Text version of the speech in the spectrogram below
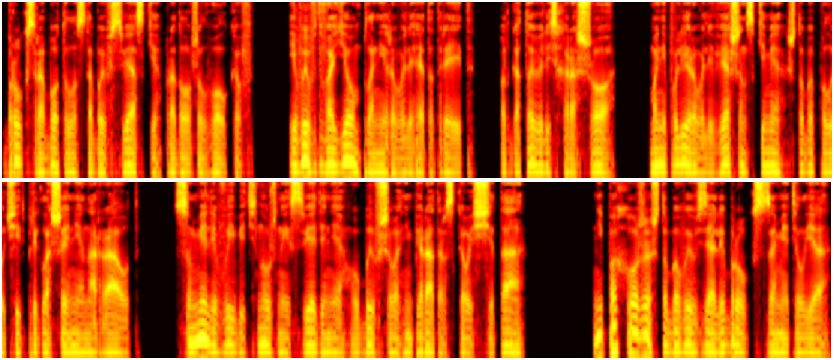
«Брукс работала с тобой в связке», — продолжил Волков. «И вы вдвоем планировали этот рейд. Подготовились хорошо. Манипулировали Вешенскими, чтобы получить приглашение на раут. Сумели выбить нужные сведения у бывшего императорского щита «Не похоже, чтобы вы взяли Брукс», — заметил я.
